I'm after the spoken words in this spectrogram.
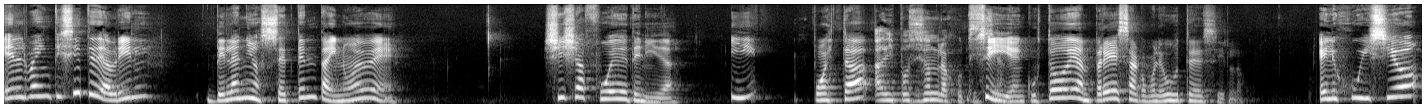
El 27 de abril del año 79, Shisha fue detenida y puesta A disposición de la justicia. Sí, en custodia, en presa, como le guste decirlo. El juicio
